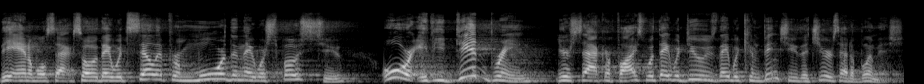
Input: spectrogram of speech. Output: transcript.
the animal sack. So they would sell it for more than they were supposed to. Or if you did bring your sacrifice, what they would do is they would convince you that yours had a blemish.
